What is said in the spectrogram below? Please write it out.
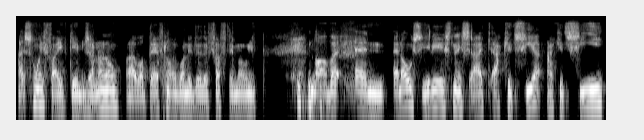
that's only five games in. I know. Uh, we're definitely going to do the 50 million. no, but in in all seriousness, I, I could see it. I could see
